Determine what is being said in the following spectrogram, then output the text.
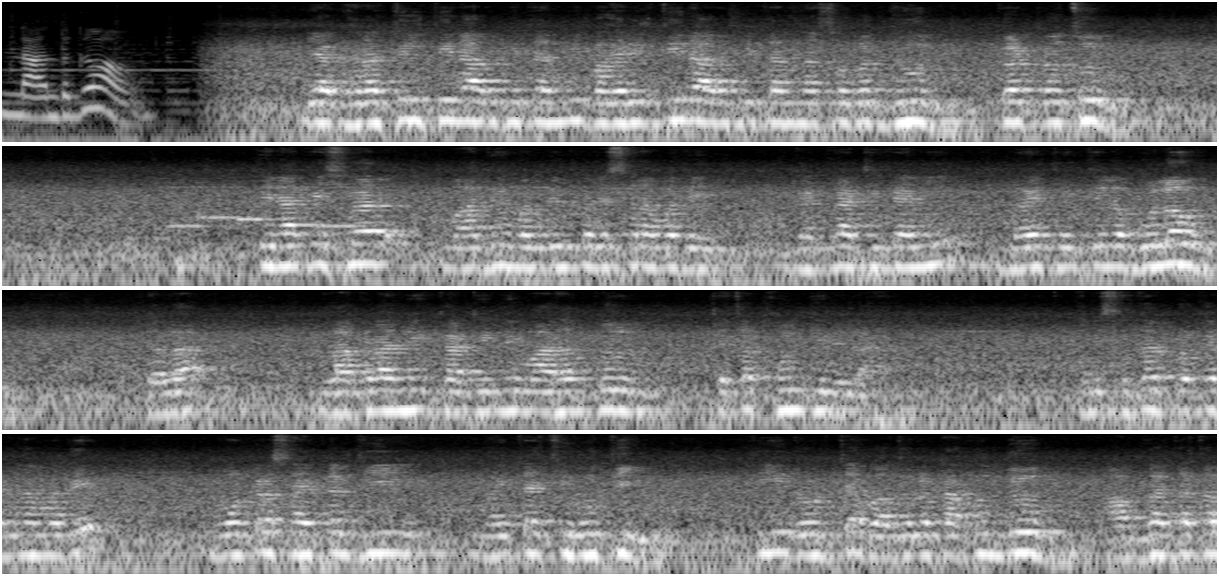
नांदगाव. या घरातील तीन आरोपितांनी बाहेरील तीन आरोपितांना सोबत घेऊन कट रचून पिनाकेश्वर महादेव मंदिर परिसरामध्ये घटना ठिकाणी मयत व्यक्तीला बोलावून त्याला लाकडाने काठीने मारहाण करून त्याचा खून केलेला आहे. आणि सदर प्रकरणामध्ये मोटरसायकल जी मैताची होती ती रोडच्या बाजूला टाकून देऊन अपघाताचा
